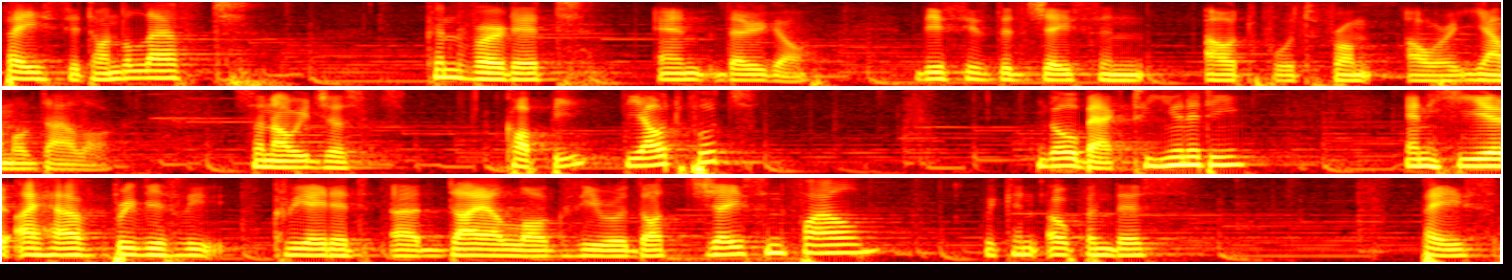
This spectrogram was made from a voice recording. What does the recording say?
paste it on the left, convert it, and there you go. This is the JSON output from our YAML dialog. So now we just copy the output, go back to Unity, and here I have previously created a dialog0.json file. We can open this, paste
